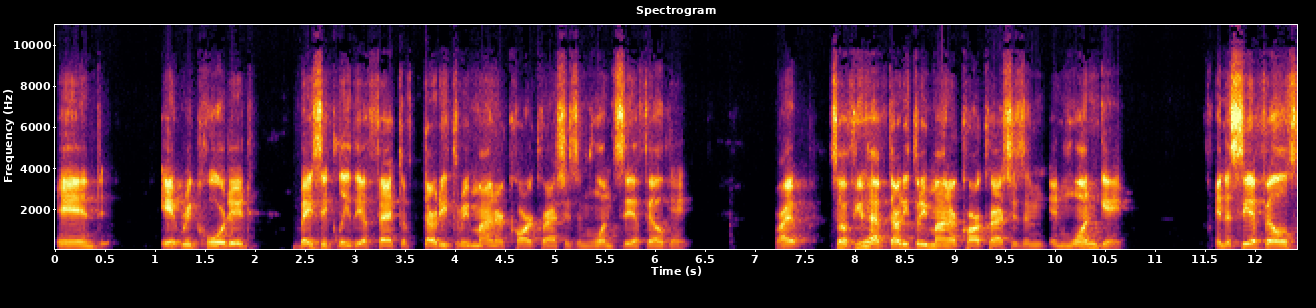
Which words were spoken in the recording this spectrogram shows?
and it recorded basically the effect of 33 minor car crashes in one CFL game. Right. So if you have 33 minor car crashes in, in one game, and the CFL's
